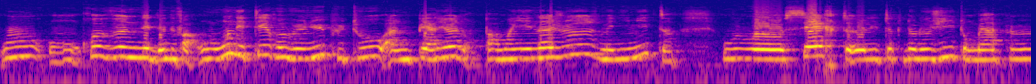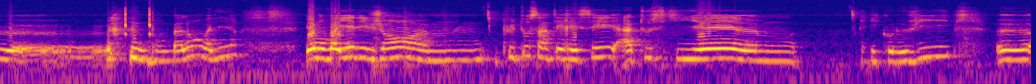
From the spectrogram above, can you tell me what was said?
où on était revenu plutôt à une période, pas moyenâgeuse, mais limite, où euh, certes les technologies tombaient un peu dans le ballon, on va dire, et on voyait des gens euh, plutôt s'intéresser à tout ce qui est euh, écologie, euh,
